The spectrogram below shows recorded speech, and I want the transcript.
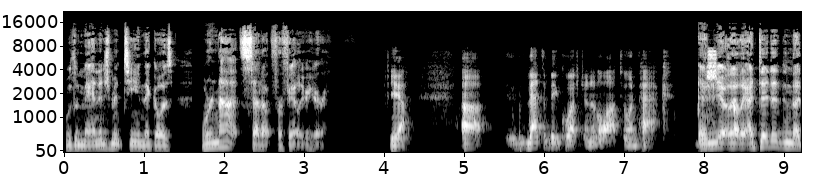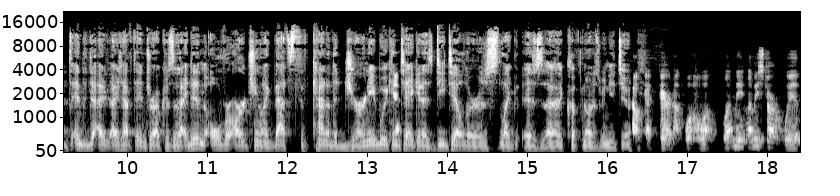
with a management team that goes, we're not set up for failure here. Yeah, uh, that's a big question and a lot to unpack. And yeah, like I did it in the, in the I, I have to interrupt because I did an overarching like that's the kind of the journey. But we can yeah. take it as detailed or as like as uh, cliff note as we need to. Okay, fair enough. Well, well, let me let me start with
